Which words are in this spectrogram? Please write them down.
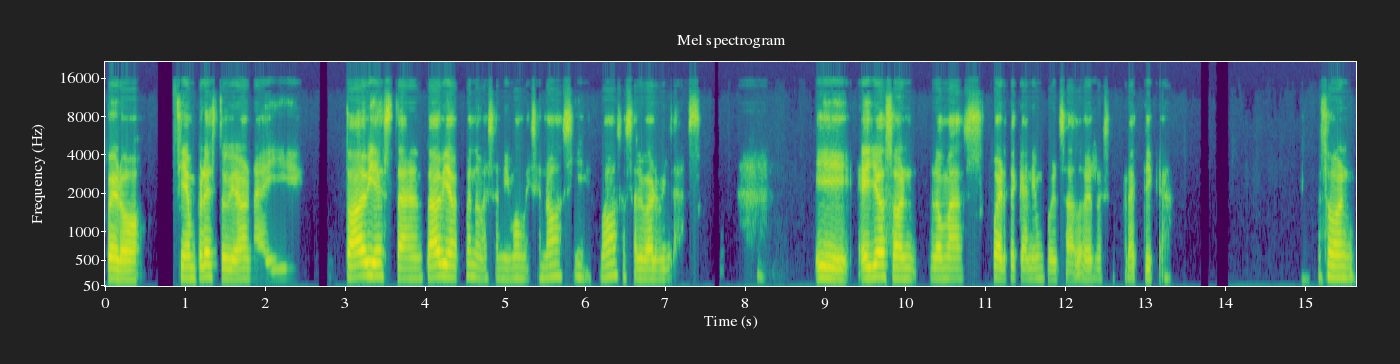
Pero siempre estuvieron ahí, todavía están, todavía cuando me desanimo me dicen, no, sí, vamos a salvar vidas. Y ellos son lo más fuerte que han impulsado RC Práctica. Son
